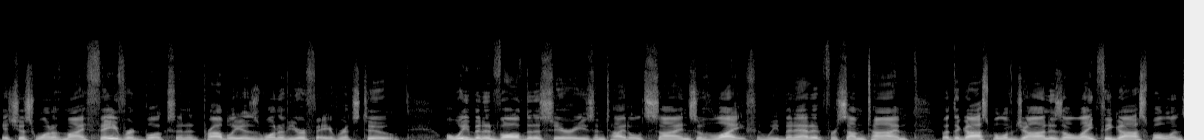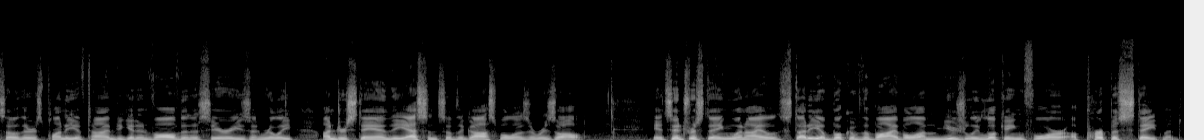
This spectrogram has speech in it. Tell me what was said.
It's just one of my favorite books, and it probably is one of your favorites too. Well, we've been involved in a series entitled Signs of Life, and we've been at it for some time, but the Gospel of John is a lengthy gospel, and so there's plenty of time to get involved in a series and really understand the essence of the gospel as a result. It's interesting, when I study a book of the Bible, I'm usually looking for a purpose statement.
